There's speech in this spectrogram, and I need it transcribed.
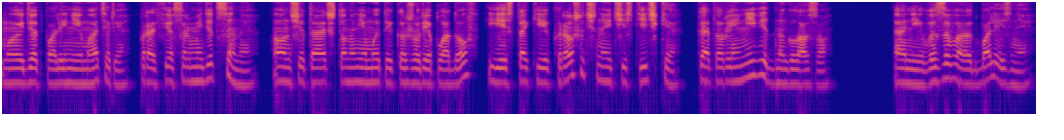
Мой дед по линии матери — профессор медицины. Он считает, что на немытой кожуре плодов есть такие крошечные частички, которые не видно глазу. Они вызывают болезни,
